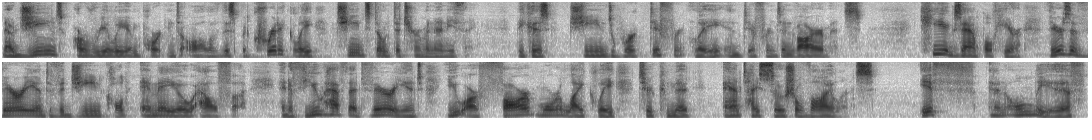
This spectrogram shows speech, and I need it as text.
Now, genes are really important to all of this, but critically, genes don't determine anything because genes work differently in different environments. Key example here there's a variant of a gene called MAO alpha. And if you have that variant, you are far more likely to commit antisocial violence if and only if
